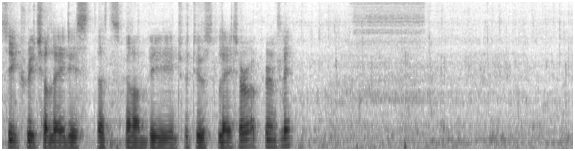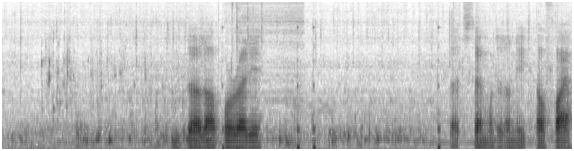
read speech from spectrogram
sea creature ladies that's gonna be introduced later apparently. That up already. That's them, what I need? Hellfire.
